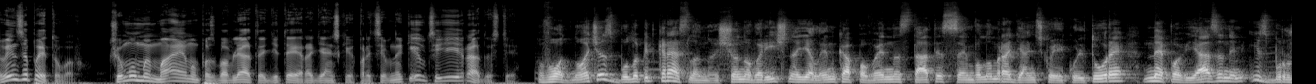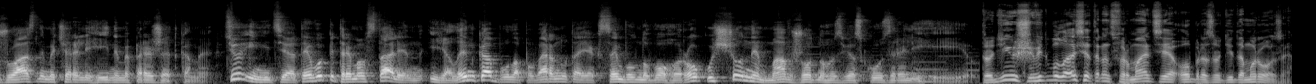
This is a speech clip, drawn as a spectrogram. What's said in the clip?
Він запитував, чому ми маємо позбавляти дітей радянських працівників цієї радості. Водночас було підкреслено, що новорічна ялинка повинна стати символом радянської культури, не пов'язаним із буржуазними чи релігійними пережитками. Цю ініціативу підтримав Сталін, і ялинка була повернута як символ нового року, що не мав жодного зв'язку з релігією. Тоді ж відбулася трансформація образу Діда Мороза.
